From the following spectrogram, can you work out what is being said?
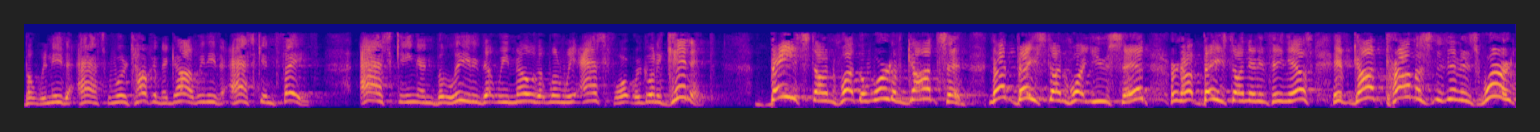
but we need to ask. When we're talking to God, we need to ask in faith. Asking and believing that we know that when we ask for it, we're going to get it. Based on what the Word of God said. Not based on what you said or not based on anything else. If God promised it in His Word,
